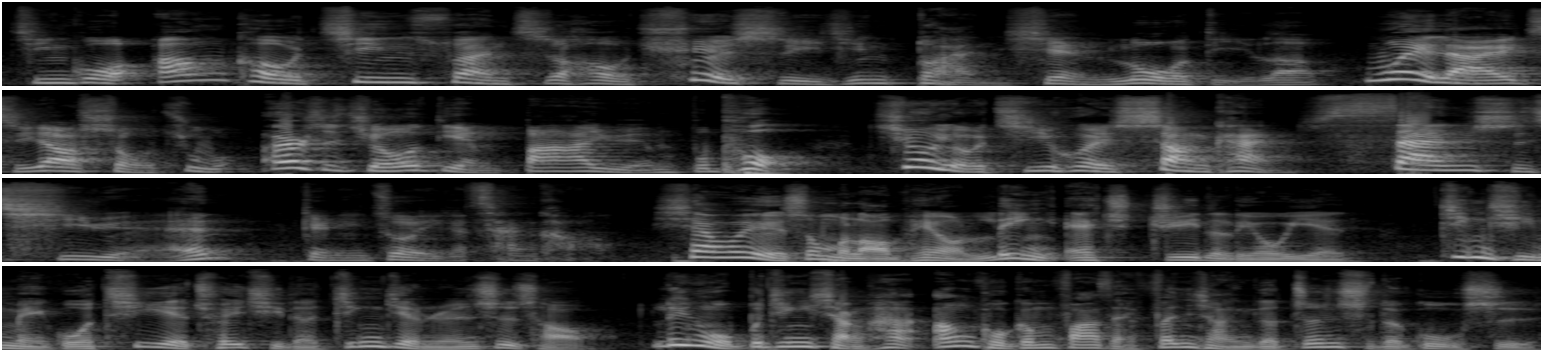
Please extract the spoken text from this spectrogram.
经过 Uncle 精算之后，确实已经短线落底了。未来只要守住二十九点八元不破，就有机会上看三十七元，给您做一个参考。下位也是我们老朋友 Lin HG 的留言。近期美国企业吹起的精简人事潮，令我不禁想和 Uncle 跟发仔分享一个真实的故事。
